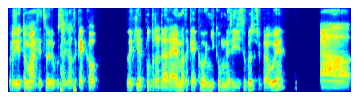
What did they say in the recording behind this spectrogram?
protože Tomáš se celou dobu snažil tak jako letět pod radarem a tak jako nikomu neříct, že se vůbec připravuje. A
